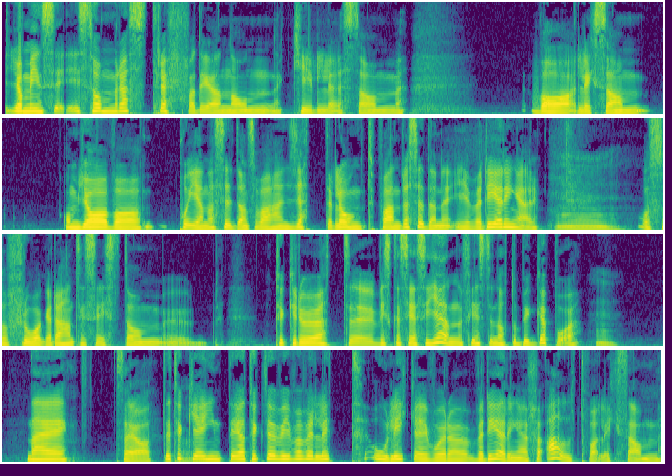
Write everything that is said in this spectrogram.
Jag minns i somras träffade jag någon kille som var liksom, om jag var på ena sidan så var han jättelångt på andra sidan i värderingar. Mm. Och så frågade han till sist om, tycker du att eh, vi ska ses igen? Finns det något att bygga på? Mm. Nej, sa jag. Det tycker jag inte. Jag tyckte vi var väldigt olika i våra värderingar, för allt var liksom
